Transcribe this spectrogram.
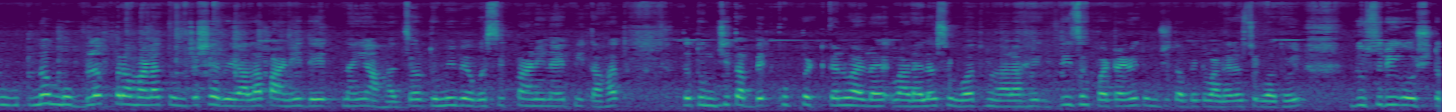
पूर्ण मुबलक प्रमाणात तुमच्या शरीराला पाणी देत नाही आहात जर तुम्ही व्यवस्थित पाणी नाही पित आहात तर तुमची तब्येत खूप पटकन वाढाय वाढायला सुरुवात होणार आहे. अगदी झपाट्याने तुमची तब्येत वाढायला सुरुवात होईल. दुसरी गोष्ट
